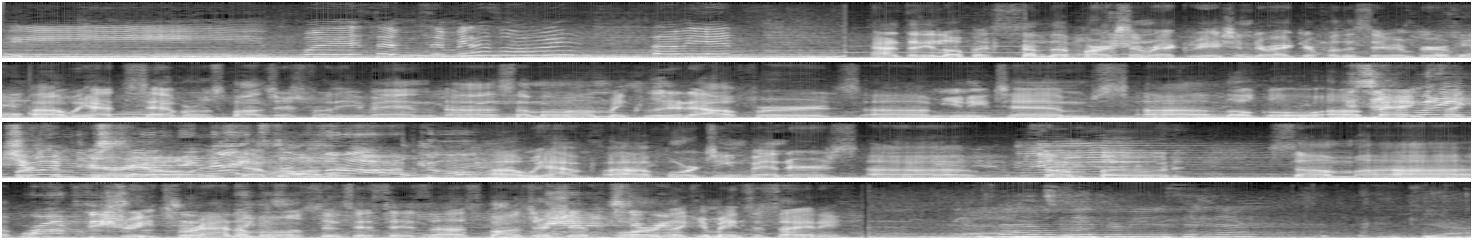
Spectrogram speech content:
y pues se, se mira suave, está bien. Anthony Lopez. I'm the Parks and Recreation Director for the City of Imperial. Okay. Uh, we had several sponsors for the event. Uh, some of them included Alfred's, um, Unitem's, uh, local uh, banks like First Imperial, and several others. Uh, we have uh, 14 vendors, uh, some food, some uh, treats for animals, since this is a sponsorship for the Humane Society. Is that okay for me to say that? Yeah.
